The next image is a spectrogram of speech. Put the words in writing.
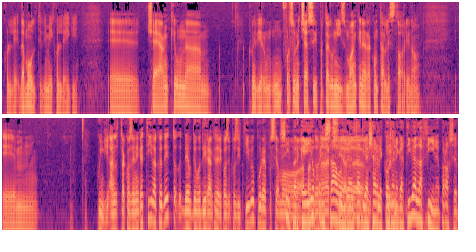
colleghi, da molti dei miei colleghi. Eh, c'è anche una, dire, un, un, forse un eccesso di protagonismo anche nel raccontare le storie. No? E, ehm, quindi, altra cosa negativa che ho detto, devo, devo, dire anche delle cose positive oppure possiamo Sì, perché io pensavo in realtà di lasciare le cose negative alla fine, però se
